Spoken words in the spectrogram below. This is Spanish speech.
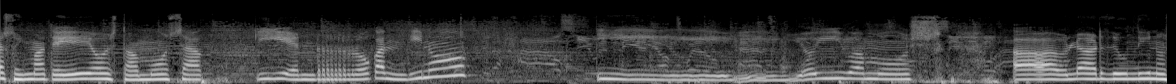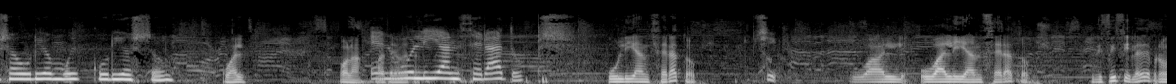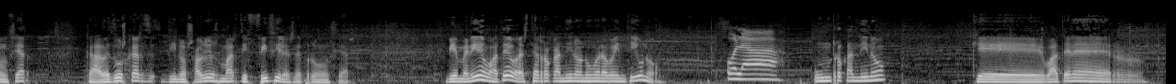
Hola, soy Mateo, estamos aquí en Rocandino y hoy vamos a hablar de un dinosaurio muy curioso, ¿Cuál? Hola, el. Ulianceratops. Ulianceratops. Sí, Wal- Walianceratops. Difícil, ¿eh? De pronunciar. Cada vez buscas dinosaurios más difíciles de pronunciar. Bienvenido, Mateo, a este rocandino número 21. hola. Un rocandino que va a tener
